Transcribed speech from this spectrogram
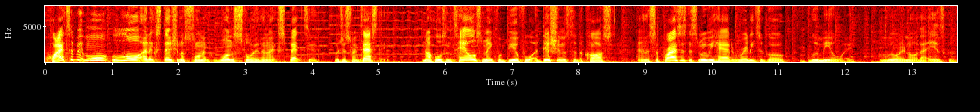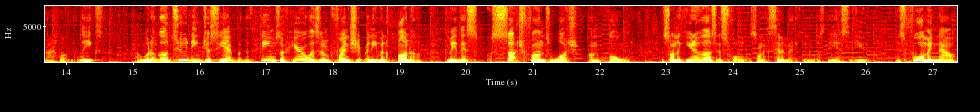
Quite a bit more lore and extension of Sonic 1 story than I expected, which is fantastic. Knuckles and Tails make for beautiful additions to the cast, and the surprises this movie had ready to go blew me away. And we already know what that is because I followed the leaks. I wouldn't go too deep just yet, but the themes of heroism, friendship, and even honor made this such fun to watch unfold. The Sonic universe is Sonic Cinematic Universe, the SCU, is forming now,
